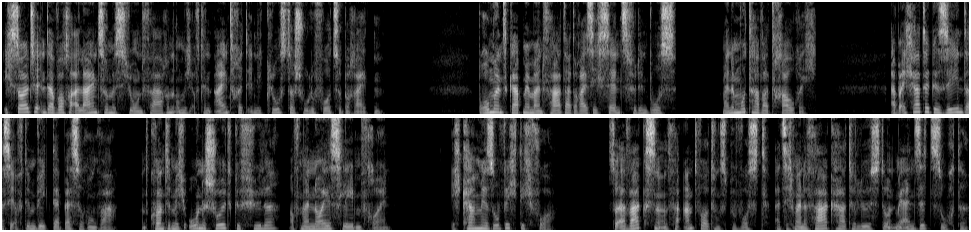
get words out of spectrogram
Ich sollte in der Woche allein zur Mission fahren, um mich auf den Eintritt in die Klosterschule vorzubereiten. Brummend gab mir mein Vater 30 Cent für den Bus. Meine Mutter war traurig. Aber ich hatte gesehen, dass sie auf dem Weg der Besserung war und konnte mich ohne Schuldgefühle auf mein neues Leben freuen. Ich kam mir so wichtig vor so erwachsen und verantwortungsbewusst, als ich meine Fahrkarte löste und mir einen Sitz suchte.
